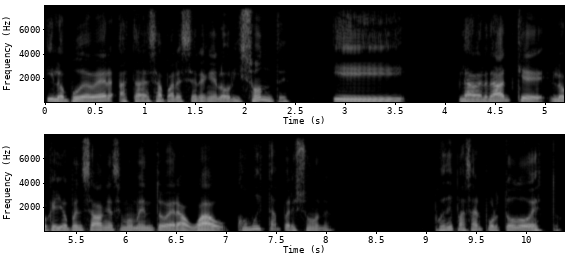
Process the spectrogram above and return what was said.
y lo pude ver hasta desaparecer en el horizonte. Y la verdad que lo que yo pensaba en ese momento era, wow, ¿cómo esta persona puede pasar por todo esto?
